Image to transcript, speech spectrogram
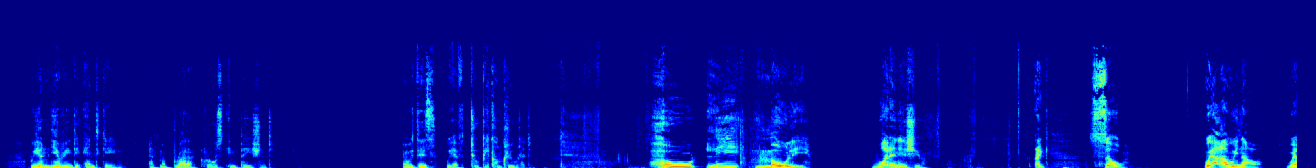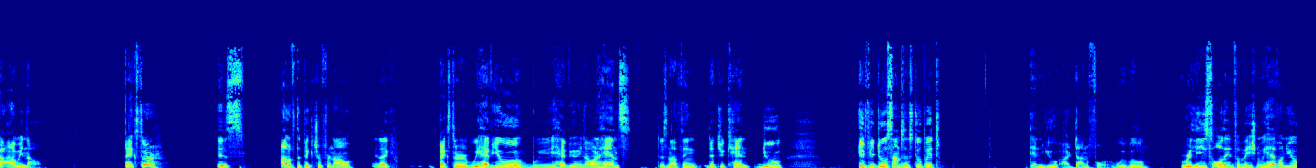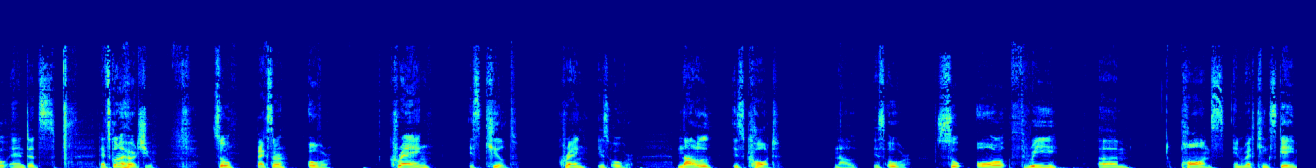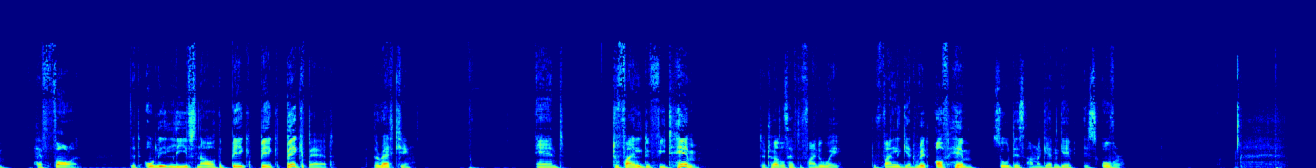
We are nearing the end game, and my brother grows impatient. And with this, we have to be concluded. Holy moly. What an issue. Like, so, where are we now? Where are we now? Baxter is out of the picture for now. Like, Baxter, we have you. We have you in our hands. There's nothing that you can't do. If you do something stupid, then you are done for. We will release all the information we have on you and that's, that's gonna hurt you. So, Baxter, over. Krang is killed. Krang is over. Null is caught. Null is over. So all three um, pawns in Red King's game have fallen. That only leaves now the big, big, big bad, the Red King. And to finally defeat him, the turtles have to find a way. to finally get rid of him. So this Armageddon game is over.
